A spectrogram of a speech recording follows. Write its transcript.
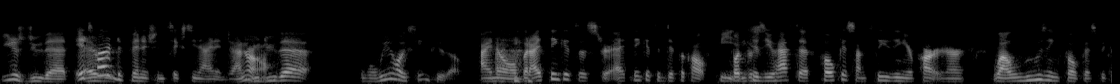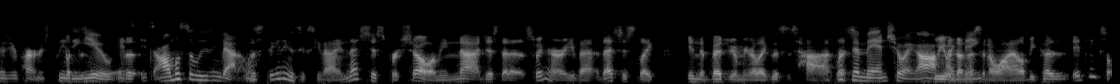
you just do that. It's every- hard to finish in 69 in general. You do that. Well, we always seem to though. I know, but I think it's a str- I think it's a difficult feat But because s- you have to focus on pleasing your partner while losing focus because your partner's pleasing the- you. It's the- it's almost a losing battle. The standing 69, that's just for show. I mean, not just at a swinger event. That's just like in the bedroom. You're like, this is hot. It's like the man showing off. we haven't I done this in a while because it takes. a-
